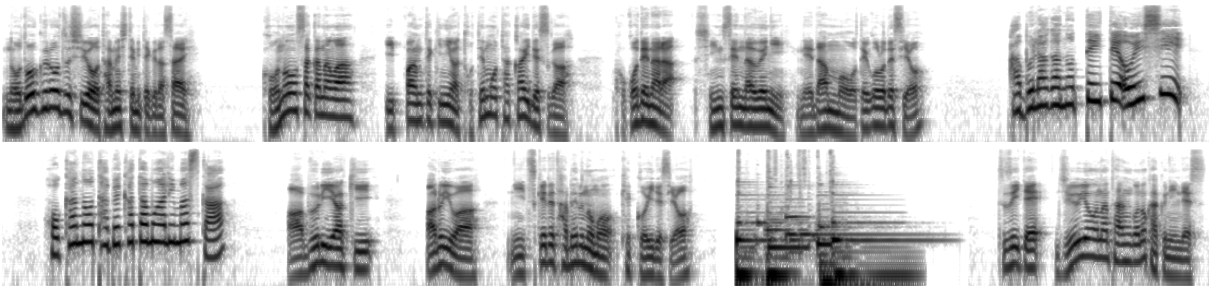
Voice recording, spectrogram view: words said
のどぐろ寿司を試してみてください。このお魚は一般的にはとても高いですがここでなら新鮮な上に値段もお手頃ですよ。油が乗っていて美味しい他の食べ方もありますか？炙り焼きあるいは煮付けで食べるのも結構いいですよ。続いて重要な単語の確認です。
